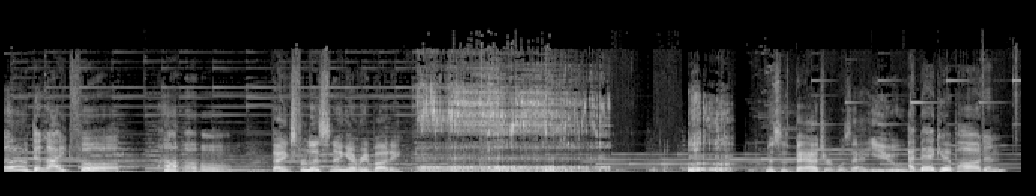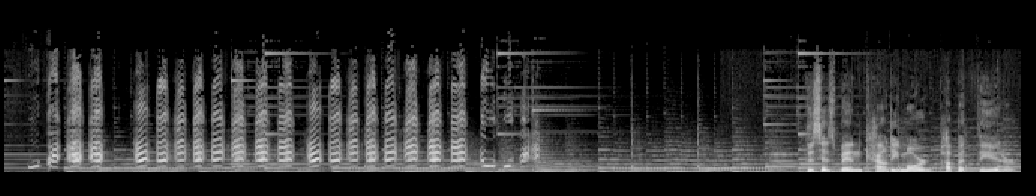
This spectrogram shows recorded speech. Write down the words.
Oh, delightful. Oh. Thanks for listening, everybody. Mrs. Badger, was that you? I beg your pardon? This has been County Morgue Puppet Theater,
